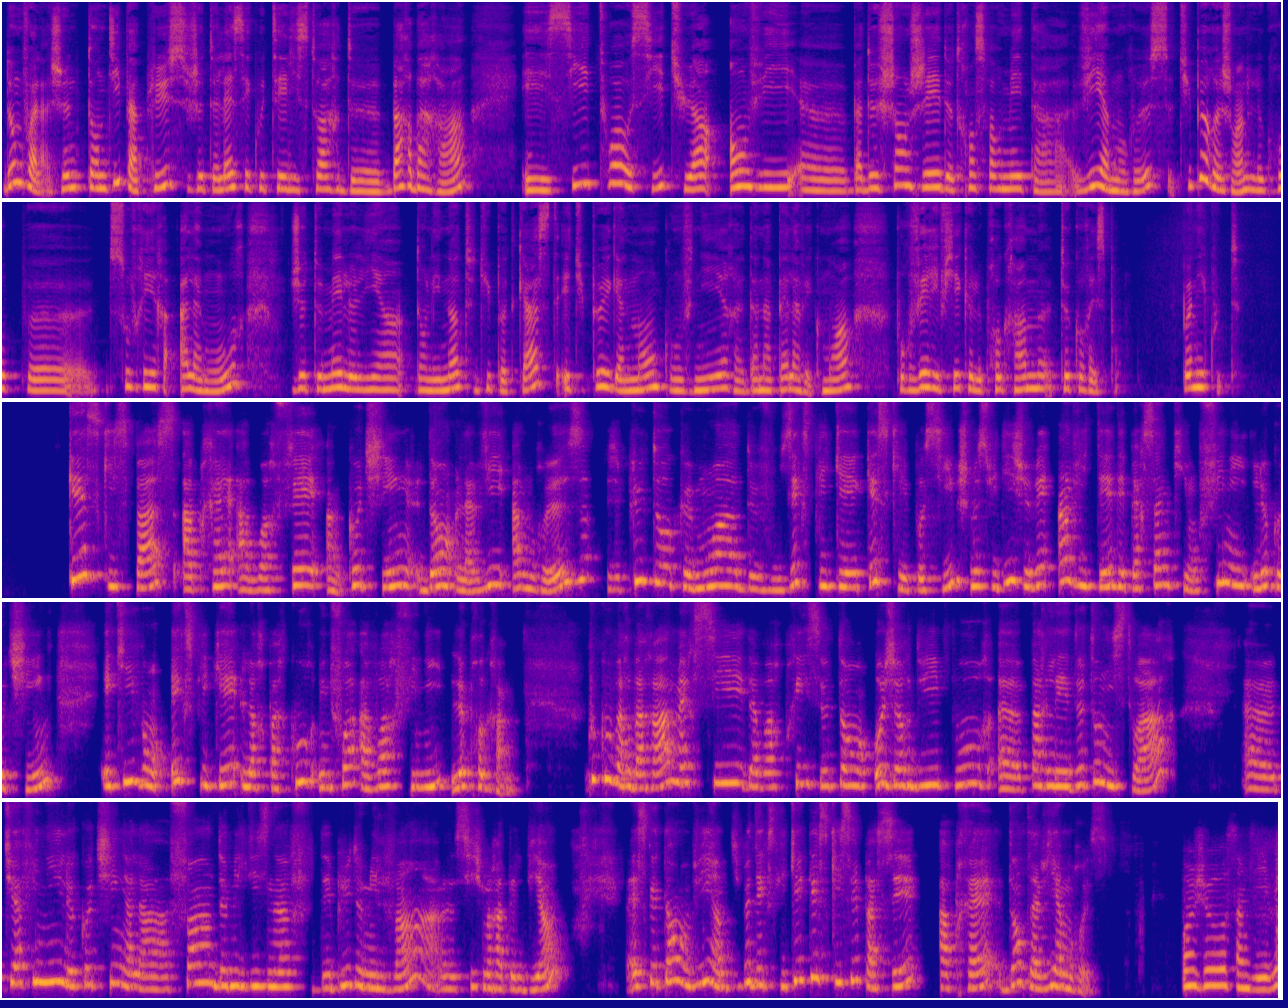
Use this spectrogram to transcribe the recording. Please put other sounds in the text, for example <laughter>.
Donc voilà, je ne t'en dis pas plus, je te laisse écouter l'histoire de Barbara. Et si toi aussi tu as envie bah, de changer, de transformer ta vie amoureuse, tu peux rejoindre le groupe S'ouvrir à l'amour. Je te mets le lien dans les notes du podcast et tu peux également convenir d'un appel avec moi pour vérifier que le programme te correspond. Bonne écoute. Qu'est-ce qui se passe après avoir fait un coaching dans la vie amoureuse? Plutôt que moi de vous expliquer qu'est-ce qui est possible, je me suis dit, je vais inviter des personnes qui ont fini le coaching et qui vont expliquer leur parcours une fois avoir fini le programme. Coucou Barbara, merci d'avoir pris ce temps aujourd'hui pour euh, parler de ton histoire. Euh, tu as fini le coaching à la fin 2019, début 2020, euh, si je me rappelle bien. Est-ce que tu as envie un petit peu d'expliquer qu'est-ce qui s'est passé après dans ta vie amoureuse? Bonjour Sandy.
